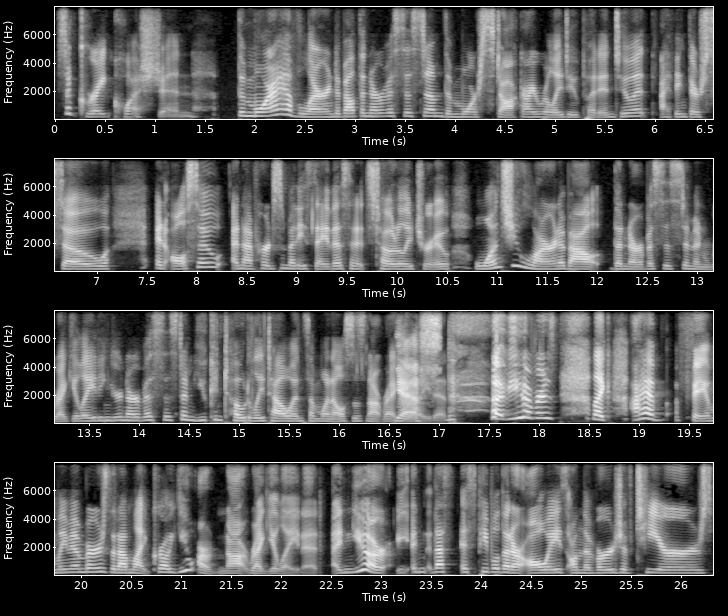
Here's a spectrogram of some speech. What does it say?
It's a great question. The more I have learned about the nervous system, the more stock I really do put into it. I think they're so, and also, and I've heard somebody say this, and it's totally true. Once you learn about the nervous system and regulating your nervous system, you can totally tell when someone else is not Yes. have you ever, like, I have family members that I'm like, girl, you are not regulated. And you are, and that's, it's people that are always on the verge of tears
